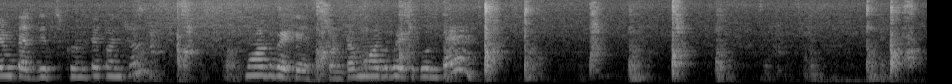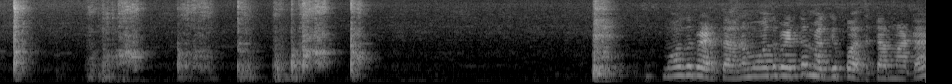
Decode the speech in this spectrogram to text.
ఫ్లేమ్ తగ్గించుకుంటే కొంచెం మూత పెట్టేసుకుంటాం. మూత పెట్టుకుంటే మూత పెడతాను. మూత పెడితే మగ్గిపోద్ది టమాటా.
